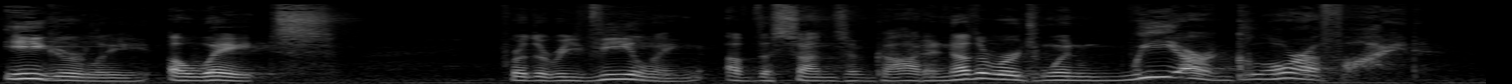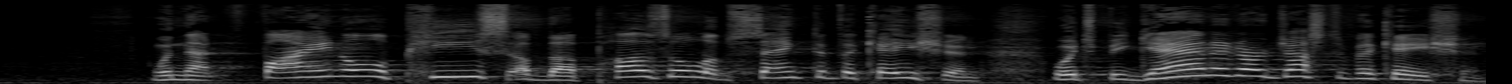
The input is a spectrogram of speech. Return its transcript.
eagerly awaits for the revealing of the sons of God. In other words, when we are glorified, when that final piece of the puzzle of sanctification, which began at our justification,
